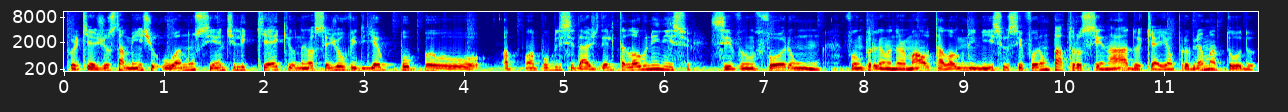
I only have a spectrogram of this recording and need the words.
porque é justamente o anunciante ele quer que o negócio seja ouvido e a, a, a publicidade dele tá logo no início. Se for um, for um programa normal, tá logo no início. Se for um patrocinado, que aí é o programa todo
